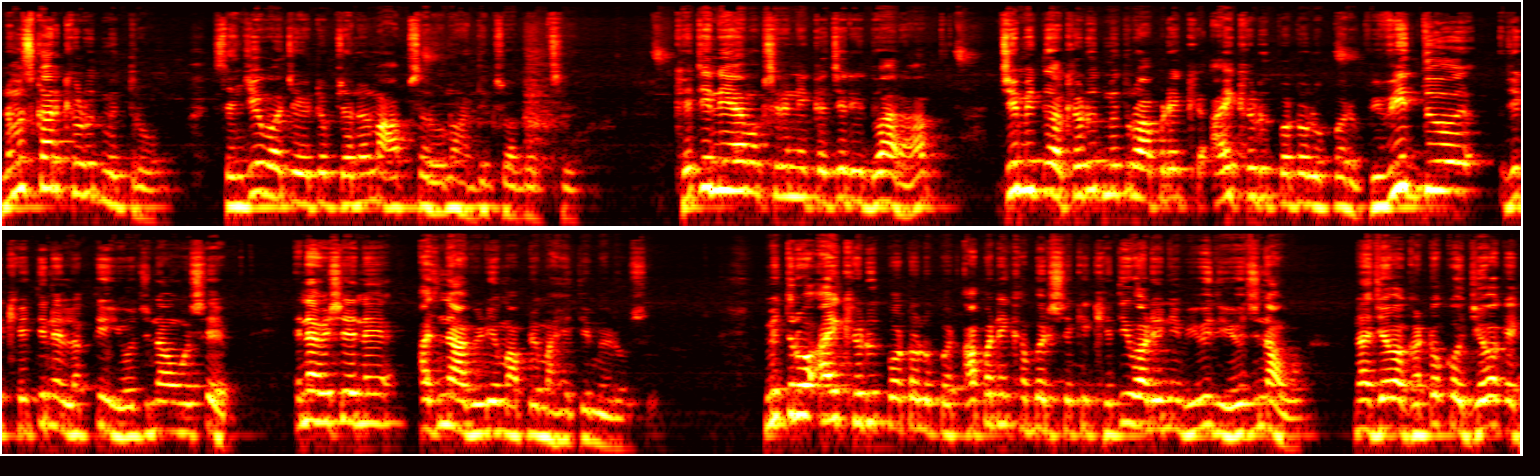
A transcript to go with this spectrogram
નમસ્કાર ખેડૂત મિત્રો. સંજીવ વાચો યુટ્યુબ ચેનલમાં આપ સર્વનું હાર્દિક સ્વાગત છે. ખેતી નિયામક શ્રીની કચેરી દ્વારા જે મિત્ર ખેડૂત મિત્રો, આપણે આઈ ખેડૂત પટોલ ઉપર વિવિધ જે ખેતીને લગતી યોજનાઓ છે, એના વિશેને આજના આ વિડીયોમાં આપણે માહિતી મેળવશું. મિત્રો, આઈ ખેડૂત પોર્ટલ ઉપર આપણને ખબર છે કે ખેતીવાડીની વિવિધ યોજનાઓના જેવા ઘટકો, જેવા કે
